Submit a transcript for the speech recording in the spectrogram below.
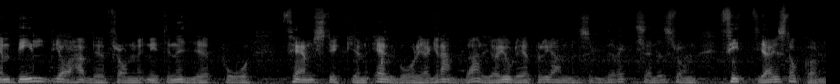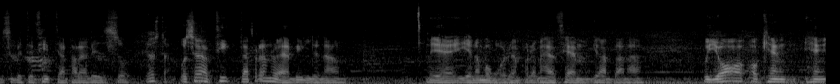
en bild jag hade från 99 på fem stycken 11-åriga grabbar. Jag gjorde ett program som direktsändes från Fittja i Stockholm som heter Fittja Paradiso. Och så har jag tittat på de här bilderna eh, genom åren på de här fem grabbarna. Och jag och Hen, Hen,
